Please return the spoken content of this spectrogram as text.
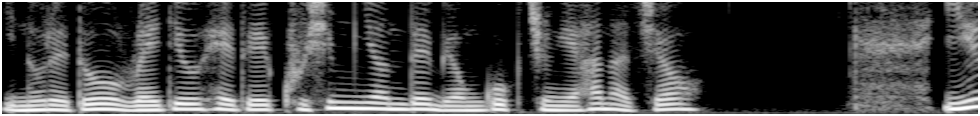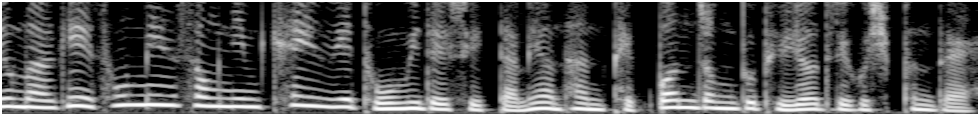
이 노래도 레디오헤드의 90년대 명곡 중에 하나죠. 이 음악이 송민성님 쾌유에 도움이 될 수 있다면 한 100번 정도 들려드리고 싶은데,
